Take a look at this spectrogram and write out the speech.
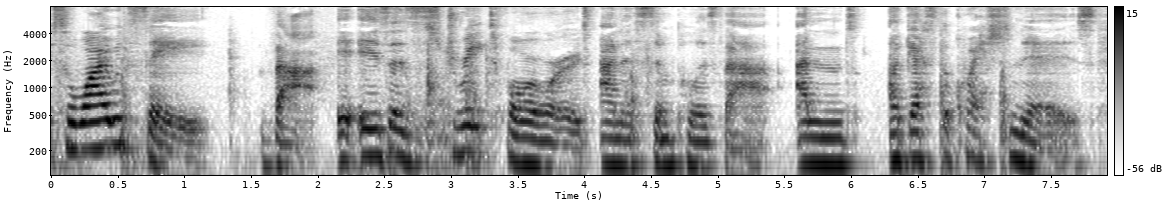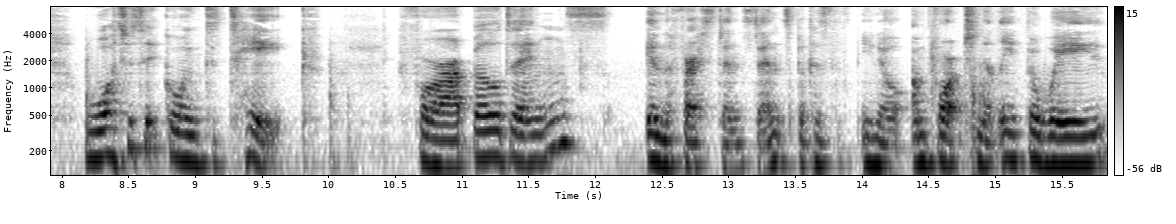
so I would say that it is as straightforward and as simple as that. And I guess the question is, what is it going to take for our buildings in the first instance because you know unfortunately the way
